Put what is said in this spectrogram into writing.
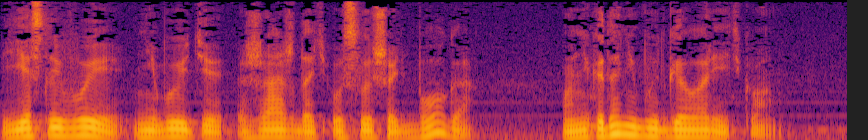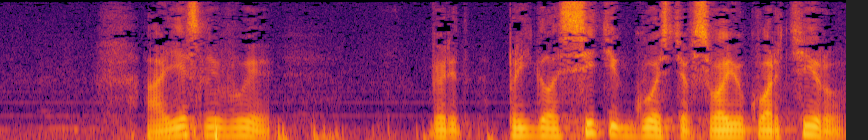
если вы не будете жаждать услышать Бога, Он никогда не будет говорить к вам. А если вы, говорит, пригласите гостя в свою квартиру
